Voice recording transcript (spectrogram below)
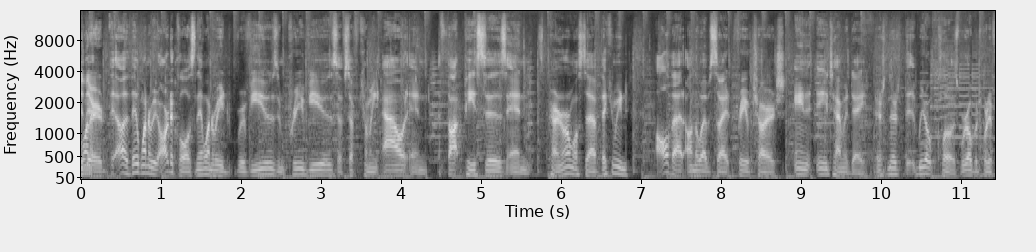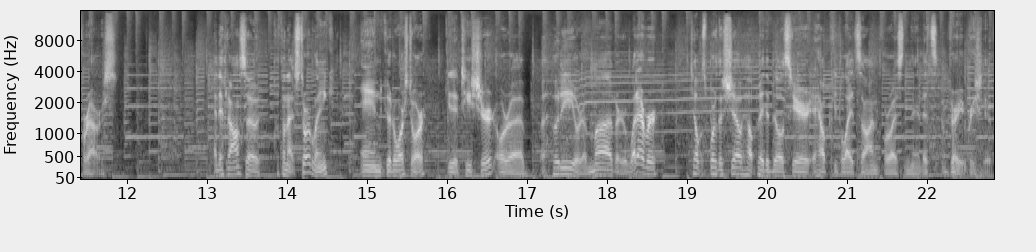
if do you there? wanna, oh, they want to read articles and they want to read reviews and previews of stuff coming out and thought pieces and paranormal stuff. They can read all that on the website free of charge any, any time of day. There's, there's, we don't close. We're open 24 hours. And they can also click on that store link and go to our store, get a t-shirt or a, a hoodie or a mug or whatever to help support the show, help pay the bills here, and help keep the lights on for us. And that's very appreciative.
